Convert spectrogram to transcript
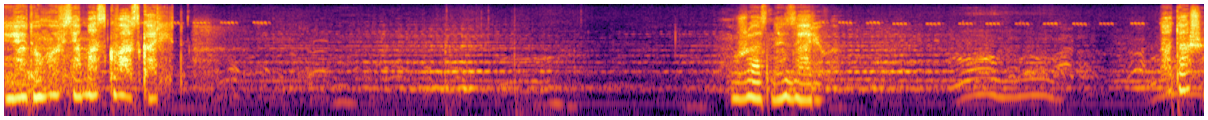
Я думаю, вся Москва сгорит. Ужасное зарево. Наташа,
